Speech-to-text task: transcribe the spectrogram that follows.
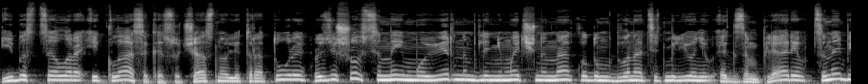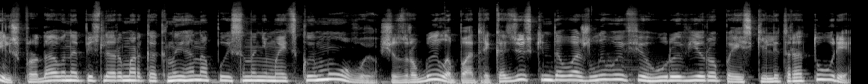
і бестселера, і класики сучасної літератури, розійшовся неймовірним для Німеччини накладом в 12 мільйонів екземплярів. Це найбільш продавана після ремарка книга, написана німецькою мовою, що зробила Патріка Зюськінда важливою фігурою в європейській літературі.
